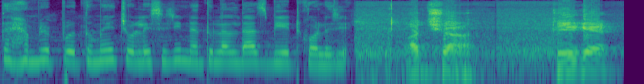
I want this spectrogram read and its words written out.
তাই আমরা প্রথমেই চলে এসেছি নাথুলাল দাস বিএড কলেজে। আচ্ছা ঠিক আছে।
